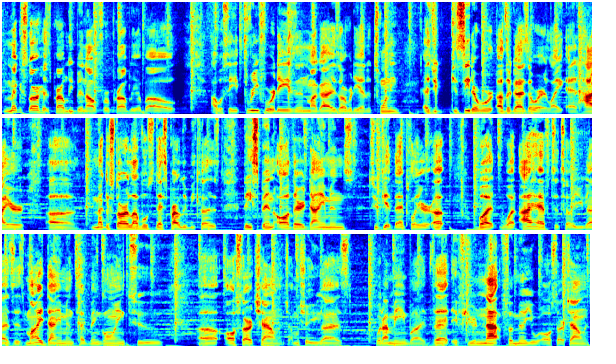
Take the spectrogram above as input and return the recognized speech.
Megastar has probably been out for probably about I would say three, four days, and my guy is already at a 20. As you can see, there were other guys that were like at higher uh, megastar levels. That's probably because they spend all their diamonds to get that player up. But what I have to tell you guys is my diamonds have been going to uh, All Star Challenge. I'm gonna show you guys what I mean by that if you're not familiar with All Star Challenge.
